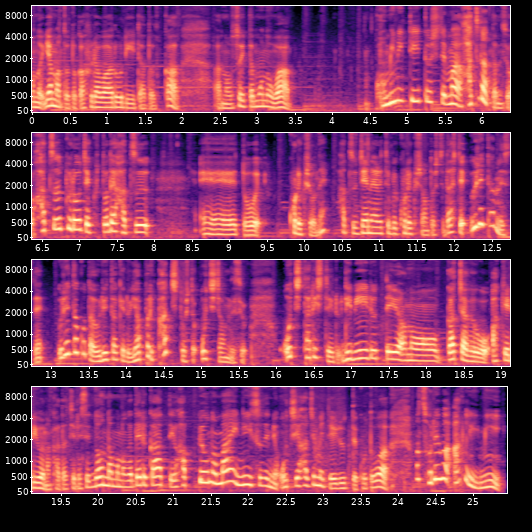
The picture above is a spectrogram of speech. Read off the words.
ものヤマトとかフラワーロリーだとかあのそういったものはコミュニティとしてまあ初だったんですよ。初プロジェクトで初えっ、ー、とコレクションね。初ジェネラティブコレクションとして出して売れたんですね。売れたことは売れたけどやっぱり価値として落ちちゃうんですよ。落ちたりしている。リビールっていうあのガチャを開けるような形ですねどんなものが出るかっていう発表の前にすでに落ち始めているってことは、まあ、それはある意味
